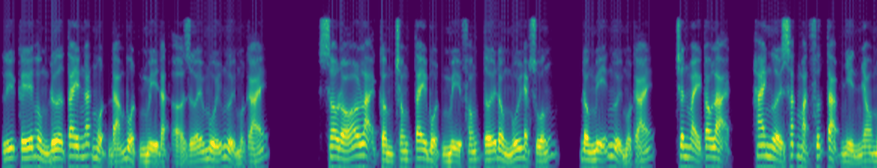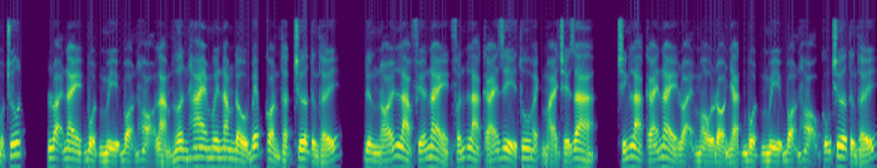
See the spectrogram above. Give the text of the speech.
lý kế hồng đưa tay ngắt một đám bột mì đặt ở dưới mũi người một cái sau đó lại cầm trong tay bột mì phóng tới đồng mũi đẹp xuống đồng mỹ ngửi một cái chân mày cao lại hai người sắc mặt phức tạp nhìn nhau một chút loại này bột mì bọn họ làm hơn hai mươi năm đầu bếp còn thật chưa từng thấy đừng nói là phía này phấn là cái gì thu hoạch mài chế ra chính là cái này loại màu đỏ nhạt bột mì bọn họ cũng chưa từng thấy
